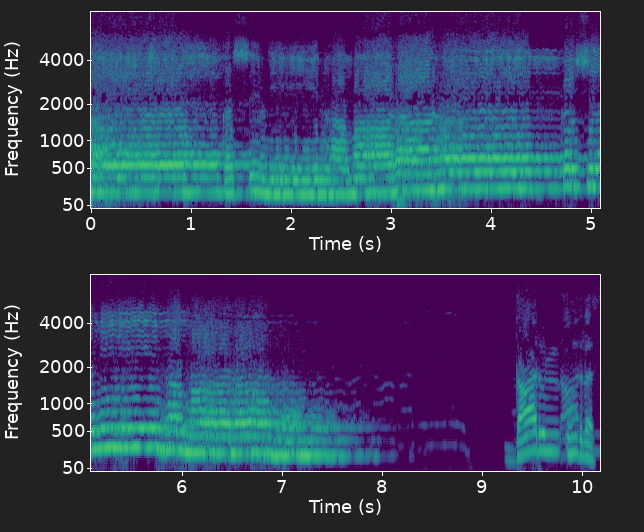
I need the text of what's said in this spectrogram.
ہے کشمیر ہمارا ہے کشمیر ہمارا ہے دار الاندلس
